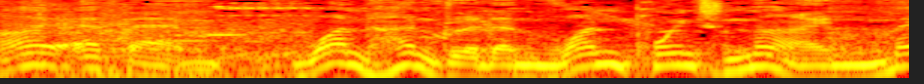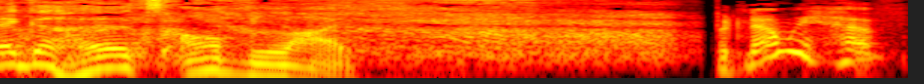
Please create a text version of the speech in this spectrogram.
Chai FM, 101.9 megahertz of life. But now we have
